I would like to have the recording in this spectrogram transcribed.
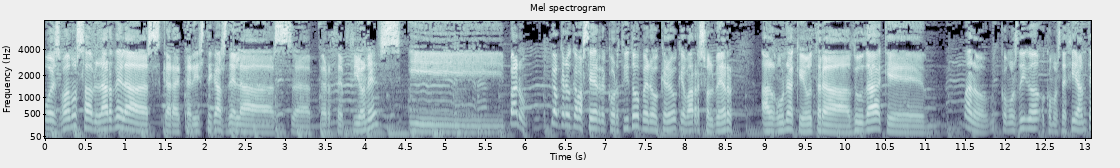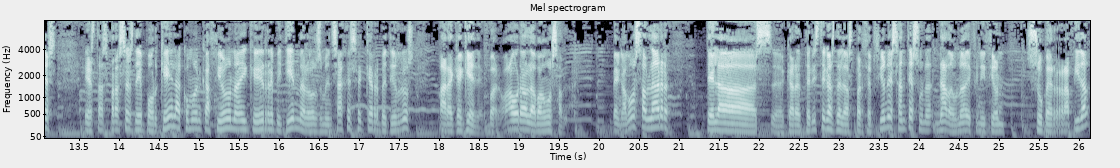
Pues vamos a hablar de las características de las eh, percepciones y bueno, yo creo que va a ser cortito, pero creo que va a resolver alguna que otra duda que bueno, como os digo, como os decía antes, estas frases de por qué la comunicación hay que ir repitiendo, los mensajes hay que repetirlos para que queden. Bueno, ahora la vamos a hablar. Venga, vamos a hablar de las eh, características de las percepciones. Antes, nada, una definición súper rápida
